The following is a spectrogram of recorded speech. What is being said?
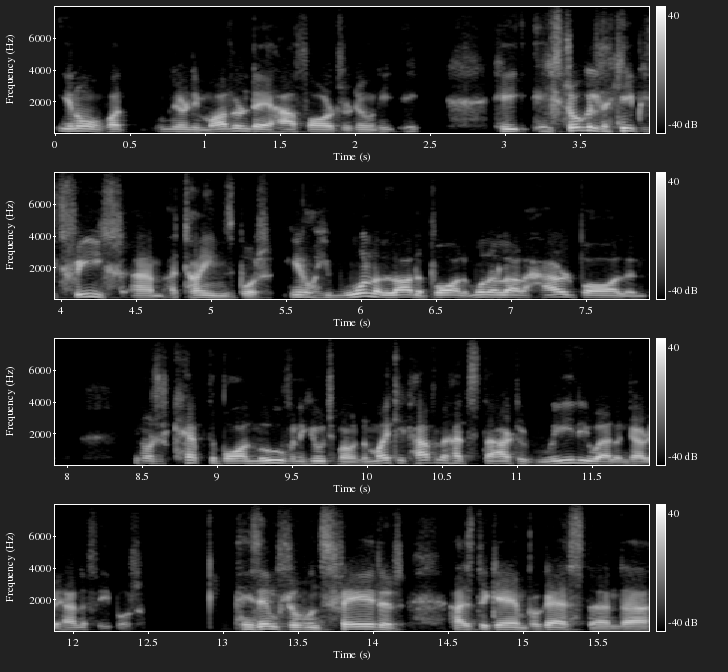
you know, what nearly modern day half forwards are doing. He, he he struggled to keep his feet um, at times, but you know, he won a lot of ball and won a lot of hard ball, and you know, just kept the ball moving a huge amount. And Michael Kavanagh had started really well in Gary Hanniffy, but his influence faded as the game progressed, and. Uh,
